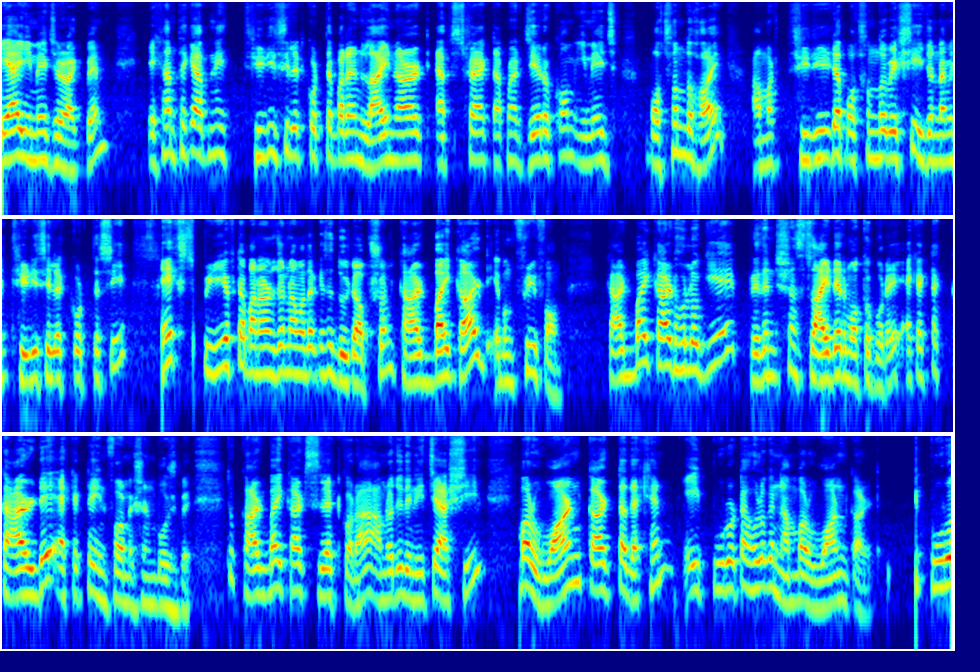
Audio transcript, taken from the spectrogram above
এআই ইমেজ রাখবেন। এখান থেকে আপনি থ্রি সিলেক্ট করতে পারেন লাইন আর্ট অ্যাবস্ট্রাক্ট আপনার যেরকম ইমেজ পছন্দ হয়, আমার থ্রি ডিটা পছন্দ বেশি এই জন্য আমি থ্রি সিলেক্ট করতেছি। নেক্সট পিডিএফটা বানানোর জন্য আমাদের কাছে দুইটা অপশন কার্ড বাই কার্ড এবং free form card by card হলো গিয়ে প্রেজেন্টেশন স্লাইডের মতো করে এক একটা কার্ডে এক একটা ইনফরমেশন বসবে। তো কার্ড বাই কার্ড সিলেক্ট করা, আমরা যদি নিচে আসি নাম্বার ওয়ান কার্ডটা দেখেন, এই পুরোটা হলো গিয়ে নাম্বার ওয়ান কার্ড পুরো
